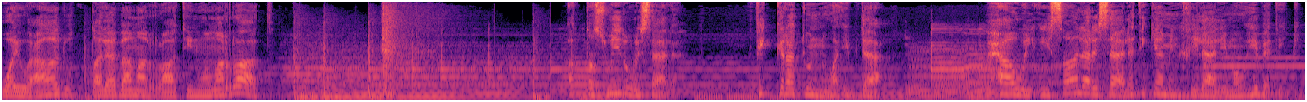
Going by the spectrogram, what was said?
ويعاد الطلب مرات ومرات. التصوير رسالة فكرة وإبداع. حاول إيصال رسالتك من خلال موهبتك.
